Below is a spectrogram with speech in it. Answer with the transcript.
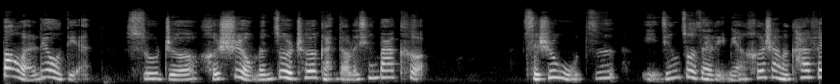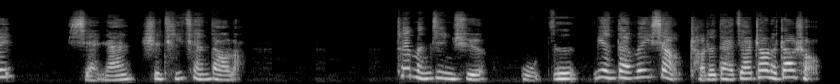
傍晚六点，苏哲和室友们坐车赶到了星巴克。此时，伍兹已经坐在里面喝上了咖啡，显然是提前到了。推门进去，伍兹面带微笑，朝着大家招了招手：“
